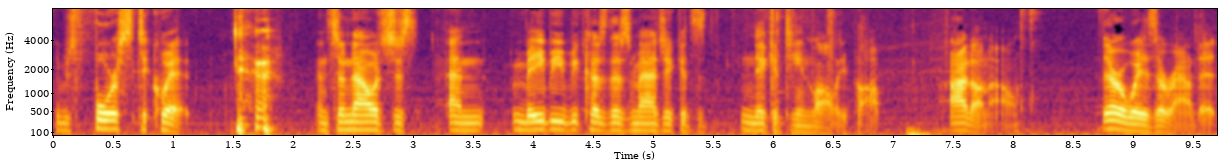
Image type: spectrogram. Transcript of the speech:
He was forced to quit. and so now it's just and maybe because there's magic it's nicotine lollipop. I don't know. There are ways around it.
